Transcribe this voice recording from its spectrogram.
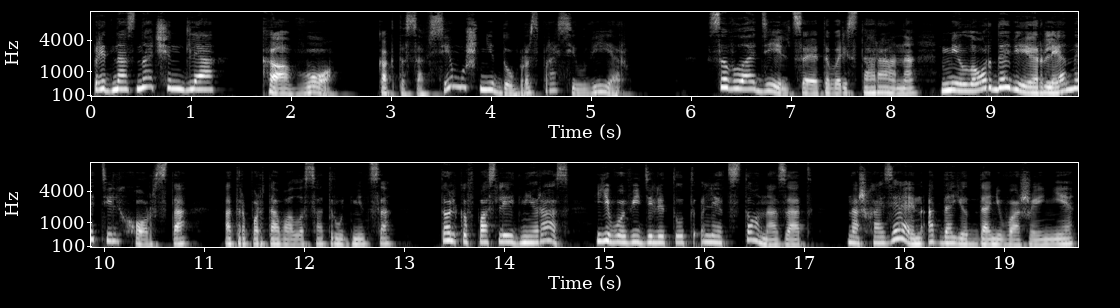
предназначен для... Кого?» Как-то совсем уж недобро спросил Виер. «Совладельца этого ресторана, милорда Виерлена Тильхорста», отрапортовала сотрудница. «Только в последний раз его видели тут лет сто назад. Наш хозяин отдает дань уважения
